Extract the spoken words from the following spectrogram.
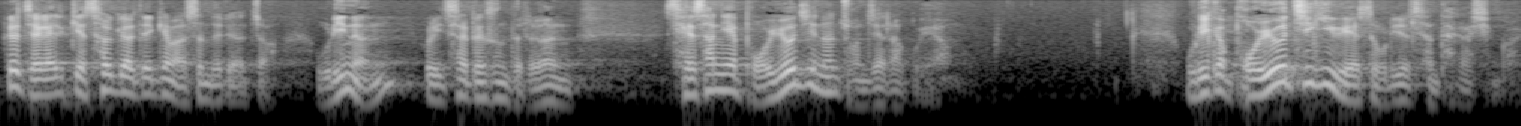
그래서 제가 이렇게 설교할 때 이렇게 말씀드렸죠. 우리는 우리 이스라엘 백성들은 세상에 보여지는 존재라고요. 우리가 보여지기 위해서 우리를 선택하신 거예요.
